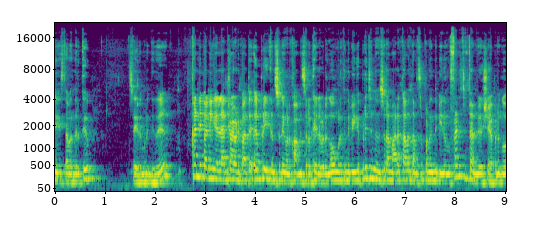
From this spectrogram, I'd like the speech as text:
டேஸ்ட்டாக வந்திருக்கு. செய்து முடிஞ்சது. கண்டிப்பாக நீங்கள் எல்லாம் பார்த்து எப்படி இருக்குன்னு சொல்லி உங்களோட காமெண்ட்ஸில் கேள்வி விடுங்க. உங்களுக்கு இந்த வீடியோ பிடிச்சிருந்துன்னு சொன்னால் மறக்காம தம்ஸ் பண்ணுங்க. இந்த வீடியோ உங்கள் ஃப்ரெண்ட்ஸ் ஃபேமிலியை ஷேர் பண்ணுங்க.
